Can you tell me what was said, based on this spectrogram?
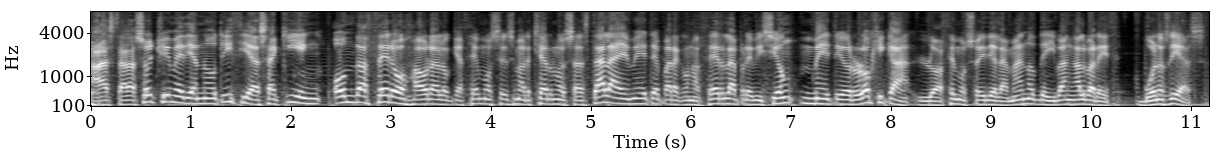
Hasta las ocho y media noticias aquí en Onda Cero. Ahora lo que hacemos es marcharnos hasta la EMET para conocer la previsión meteorológica. Lo hacemos hoy de la mano de Iván Álvarez. Buenos días.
